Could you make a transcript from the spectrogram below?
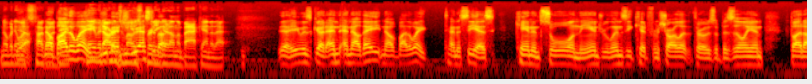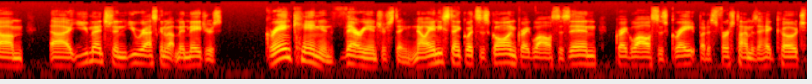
Nobody yeah. wants to talk no, about. by Dave, the way, David Aardsma is pretty about, good on the back end of that. Yeah, he was good. And and now they now by the way, Tennessee has Cannon Sewell and the Andrew Lindsey kid from Charlotte that throws a bazillion. But um, uh, you mentioned you were asking about mid majors. Grand Canyon, very interesting. Now, Andy Stankiewicz is gone. Greg Wallace is in. Greg Wallace is great, but his first time as a head coach.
